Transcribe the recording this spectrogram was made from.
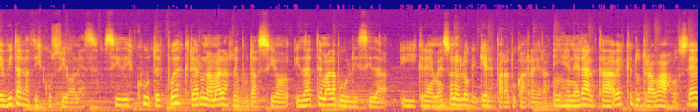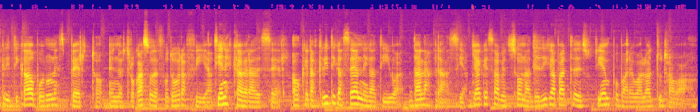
evitas las discusiones. Si discutes, puedes crear una mala reputación y darte mala publicidad. Y créeme, eso no es lo que quieres para tu carrera. En general, cada vez que tu trabajo sea criticado por un experto, en nuestro caso de fotografía, tienes que agradecer. Aunque las críticas sean negativas, da las gracias, ya que esa persona dedica parte de su tiempo para evaluar tu trabajo.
